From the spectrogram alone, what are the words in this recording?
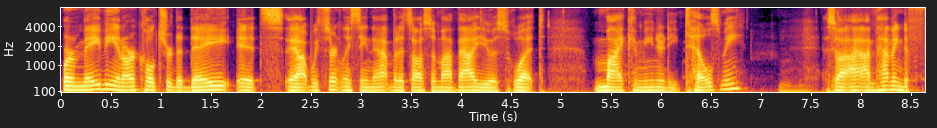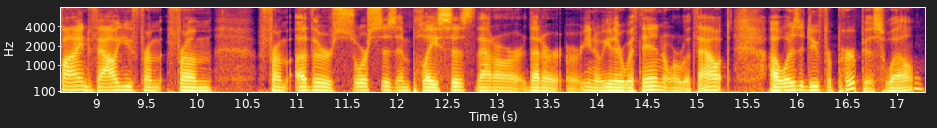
Or maybe in our culture today, it's yeah, we've certainly seen that, but it's also my value is what my community tells me. So I, I'm having to find value from from from other sources and places that are that are, are, you know either within or without. Uh, what does it do for purpose? Well,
